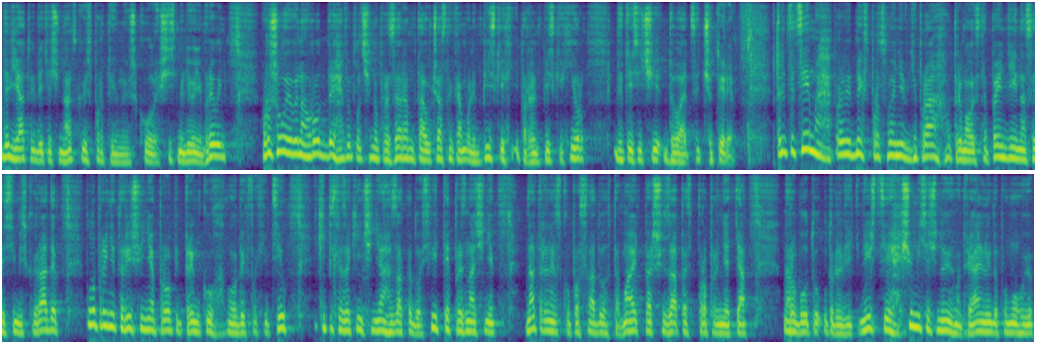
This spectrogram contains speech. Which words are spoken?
9-ї дитячо-юнацької спортивної школи. 6 мільйонів гривень. Грошової винагороди виплачено призерам та учасникам Олімпійських і Паралімпійських ігор 2024. 37 провідних спортсменів Дніпра отримали стипендії на сесії міської ради. Було прийнято рішення про підтримку молодих фахівців, які після закінчення закладу освіти призначені на тренерську посаду та мають перший запис про прийняття на роботу у трудовій книжці щомісячною матеріальною допомогою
